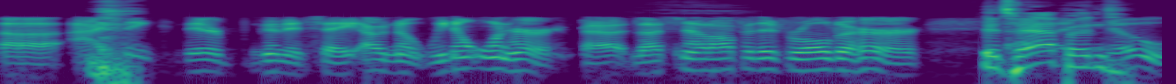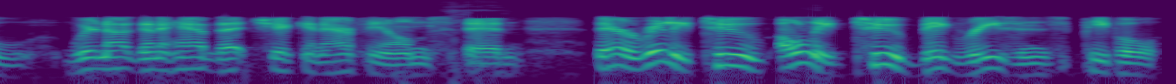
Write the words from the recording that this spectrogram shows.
uh, I think they're going to say, "Oh no, we don't want her. Uh, let's not offer this role to her." It's uh, happened. No, we're not going to have that chick in our films. And there are really two, only two big reasons people,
